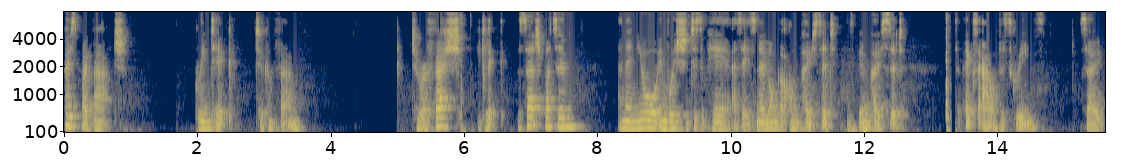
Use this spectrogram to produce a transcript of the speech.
post by batch, green tick to confirm. To refresh, you click the search button and then your invoice should disappear as it's no longer unposted, it's been posted. So exit out of the screens. So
